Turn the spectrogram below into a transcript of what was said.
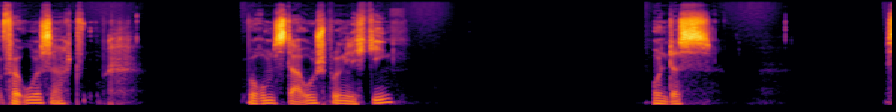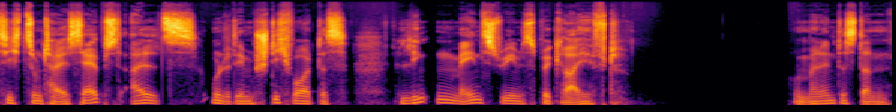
verursacht, worum es da ursprünglich ging. Und das sich zum Teil selbst als unter dem Stichwort des linken Mainstreams begreift. Und man nennt es dann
